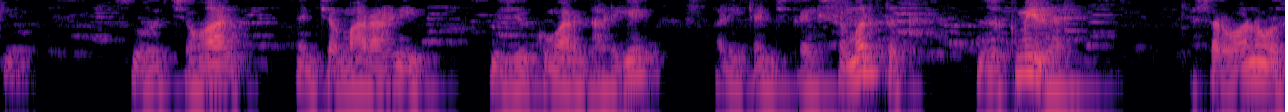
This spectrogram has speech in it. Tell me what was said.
केली. सूरज चव्हाण यांच्या मारहाणीत विजयकुमार घाडगे आणि त्यांचे काही समर्थक जखमी झाले. त्या सर्वांवर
